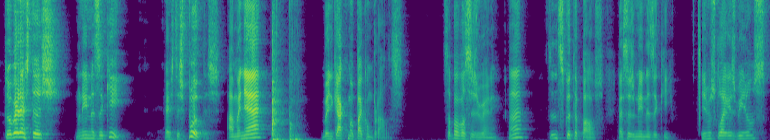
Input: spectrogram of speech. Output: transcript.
estou a ver estas meninas aqui, estas putas. Amanhã venho cá com o meu pai comprá-las. Só para vocês verem. Hã? 250 paus. Essas meninas aqui. E os meus colegas viram-se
